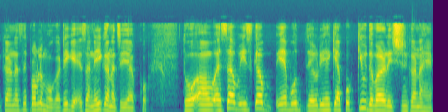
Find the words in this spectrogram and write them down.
करने से प्रॉब्लम होगा, ठीक है? ऐसा नहीं करना चाहिए आपको। तो ऐसा इसका ये बहुत ज़रूरी है कि आपको क्यों दोबारा रजिस्ट्रेशन करना है।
